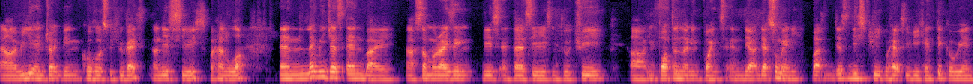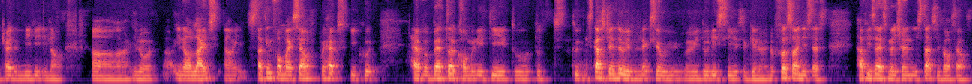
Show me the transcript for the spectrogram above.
I uh, really enjoyed being co-host with you guys on this series, subhanAllah. And let me just end by uh, summarizing this entire series into three uh, important learning points. And there are, there are so many, but just these three, perhaps if we can take away and try to leave it in our, uh, you know, in our lives. Uh, starting from myself, perhaps we could have a better community to to, to discuss gender with next year when we do this series again. Right? The first one is, as Hafizah has mentioned, it starts with ourselves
